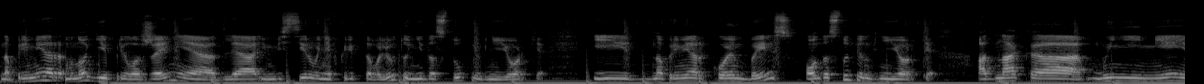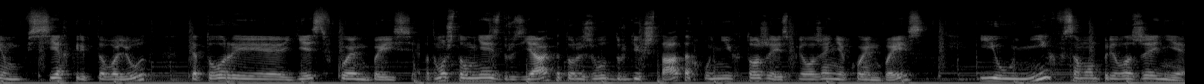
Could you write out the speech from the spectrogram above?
Например, многие приложения для инвестирования в криптовалюту недоступны в Нью-Йорке. И, например, Coinbase, он доступен в Нью-Йорке, однако мы не имеем всех криптовалют, которые есть в Coinbase. Потому что у меня есть друзья, которые живут в других штатах, у них тоже есть приложение Coinbase, и у них в самом приложении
